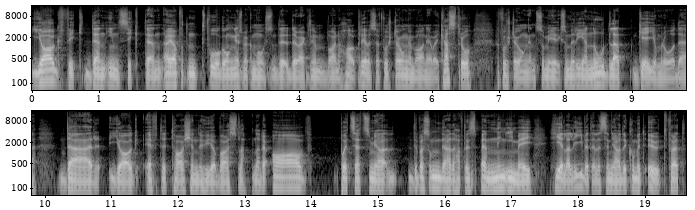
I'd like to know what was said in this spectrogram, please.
jag fick den insikten, jag har fått den två gånger som jag kommer ihåg, som det, det verkligen var en aha-upplevelse. Första gången var när jag var i Castro, för första gången, som är liksom renodlat gayområde, där jag efter ett tag kände hur jag bara slappnade av på ett sätt som jag, det var som om jag hade haft en spänning i mig hela livet, eller sen jag hade kommit ut. För att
